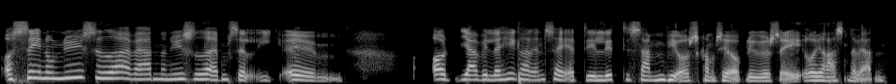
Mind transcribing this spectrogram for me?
og se nogle nye sider af verden og nye sider af dem selv i. Øh, og jeg vil da helt klart antage, at det er lidt det samme, vi også kommer til at opleve i USA og i resten af verden.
